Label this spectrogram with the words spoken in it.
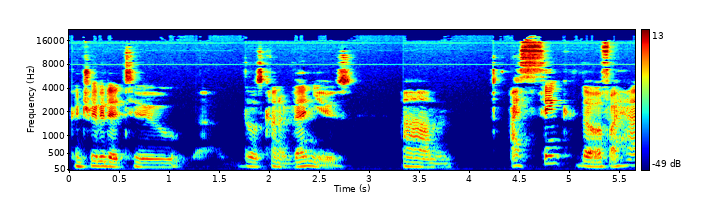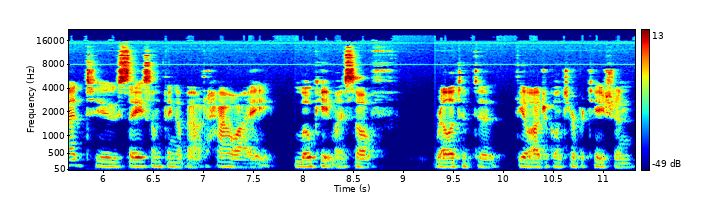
contributed to uh, those kind of venues. Um, I think though, if I had to say something about how I locate myself relative to theological interpretation,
